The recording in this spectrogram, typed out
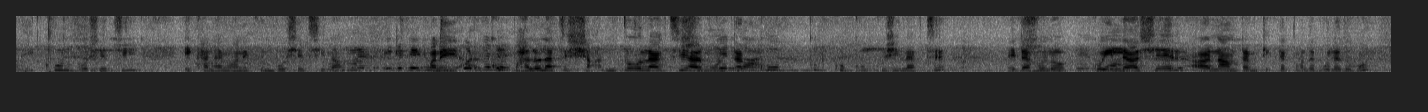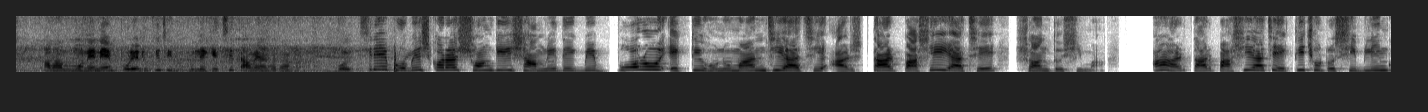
অনেকক্ষণ বসেছি। এখানে আমি অনেকক্ষণ বসেছিলাম। মানে? খুব ভালো লাগছে শান্ত লাগছে আর মনটা খুব খুব খুব খুব খুশি লাগছে। এটা হলো কৈলাসের আর নামটা আমি ঠিকঠাক তোমাদের বলে দেবো। আমার মনে নেই পড়ে ঢুকেছি ভুলে গেছি তা আমি একবার তোমাকে বলছি। রে প্রবেশ করার সঙ্গে সামনে দেখবে বড় একটি হনুমানজি আছে আর তার পাশেই আছে সন্তোষীমা আর তার পাশে আছে একটি ছোট শিবলিঙ্গ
